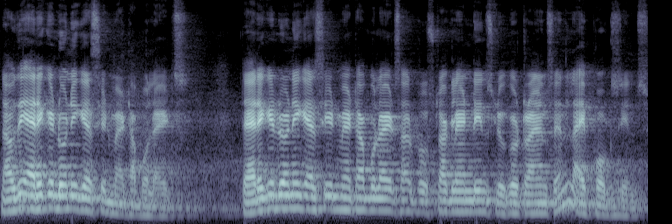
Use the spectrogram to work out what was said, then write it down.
Now the arachidonic acid metabolites. The arachidonic acid metabolites are prostaglandins, leukotrienes and lipoxins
